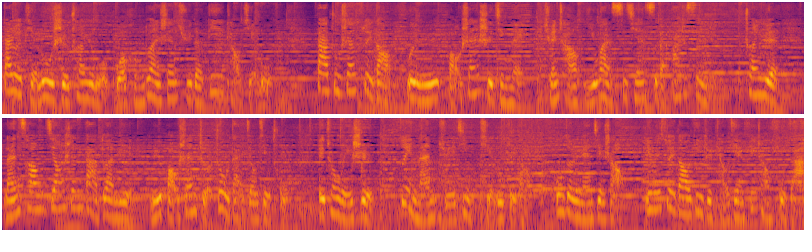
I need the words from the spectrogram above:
大瑞铁路是穿越我国横断山区的第一条铁路。大柱山隧道位于保山市境内，全长一万四千四百八十四米，穿越澜沧江深大断裂与宝山褶皱带交界处。被称为是最难掘进铁路隧道。工作人员介绍，因为隧道地质条件非常复杂，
